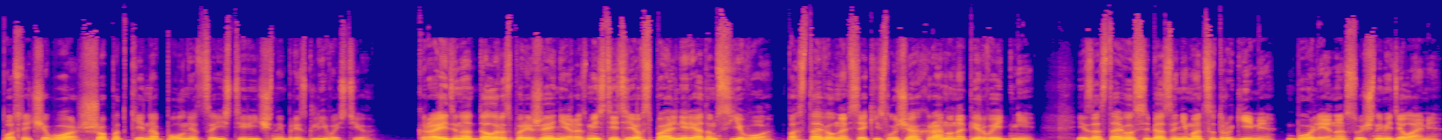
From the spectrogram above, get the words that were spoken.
после чего шепотки наполнятся истеричной брезгливостью. Крайден отдал распоряжение разместить ее в спальне рядом с его, поставил на всякий случай охрану на первые дни и заставил себя заниматься другими, более насущными делами.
